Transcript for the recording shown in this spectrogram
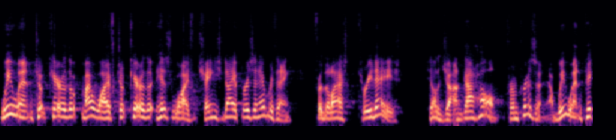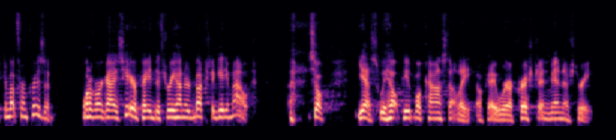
We went and took care of the, my wife took care of the, his wife, changed diapers and everything for the last three days till John got home from prison. We went and picked him up from prison. One of our guys here paid the 300 bucks to get him out. so, yes, we help people constantly. Okay, we're a Christian ministry.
